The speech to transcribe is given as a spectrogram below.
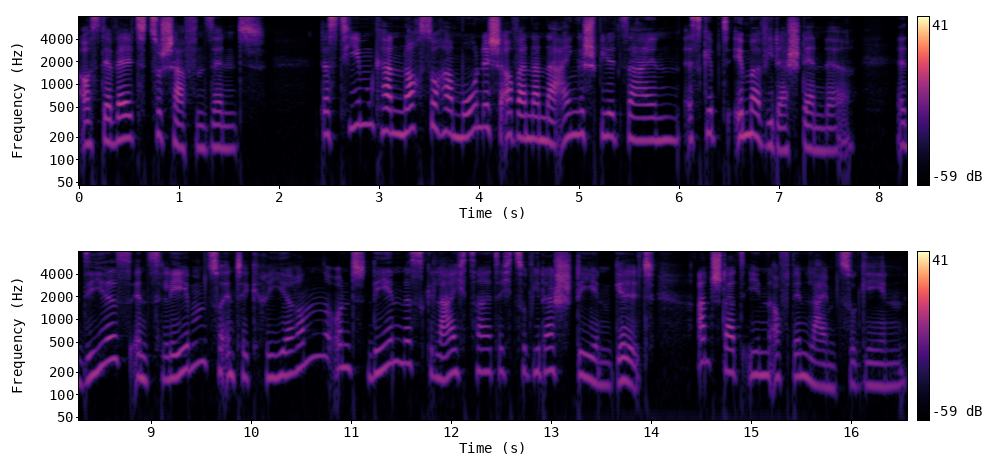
aus der Welt zu schaffen sind. Das Team kann noch so harmonisch aufeinander eingespielt sein, es gibt immer Widerstände, die es ins Leben zu integrieren und denen es gleichzeitig zu widerstehen gilt, anstatt ihnen auf den Leim zu gehen.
